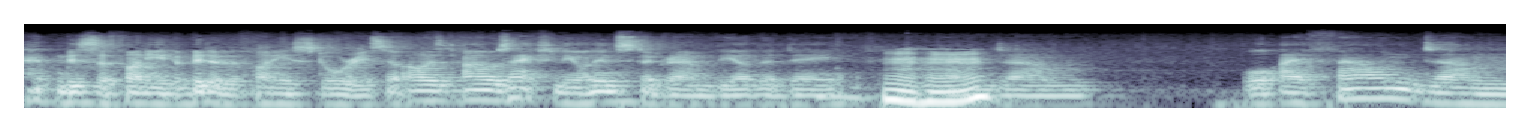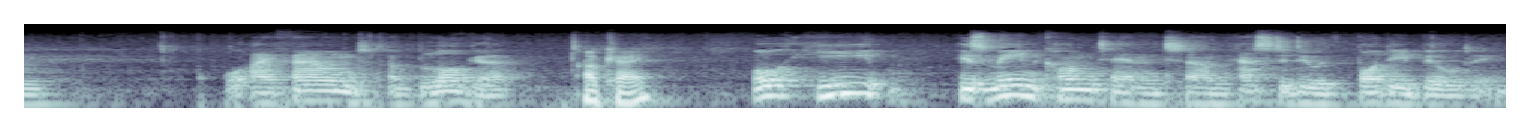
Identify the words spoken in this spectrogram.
this is a funny, a bit of a funny story. So I was I was actually on Instagram the other day, and um, well, I found um, well, I found a blogger. Okay. Well, he his main content um, has to do with bodybuilding.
